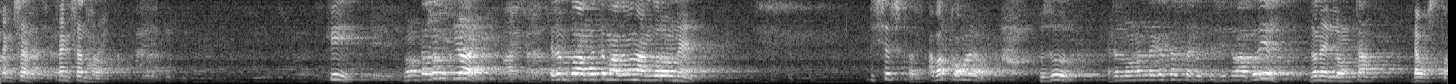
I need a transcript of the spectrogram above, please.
স্যাংশন স্যাংশন হয়। কি? লোনটা যান কি হয়? এরকম দোয়া করতে মাঝে মাঝে আঙ্গরাও নেয়। বিশ্বাস করে, আবার কয় হুজুর এটা লোনের লেগে চেষ্টা করতেছি, দোয়া করিয়ে যেন এই লোনটা ব্যবস্থা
